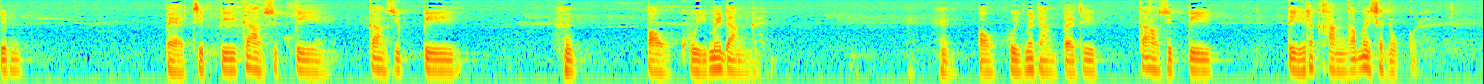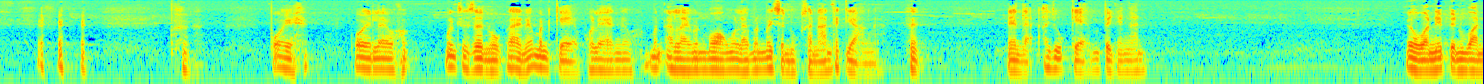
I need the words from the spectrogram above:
จนแปดสิบปีเก้าสิบปีเก้าสิบปี เป่าคุยไม่ดังเป่าคุยไม่ดังแปดสิบเก้าสิบปี ตีละครังก็ไม่สนุกพ่อยพ่อยแล้ว มันจะสนุกได้นะมันแก่พอแรงนะมันอะไรมันมองอะไรมันไม่สนุกสนานทักอย่างนะนี่แหละ อายุแก่มันเป็นอย่างนั้นวันนี้เป็นวัน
